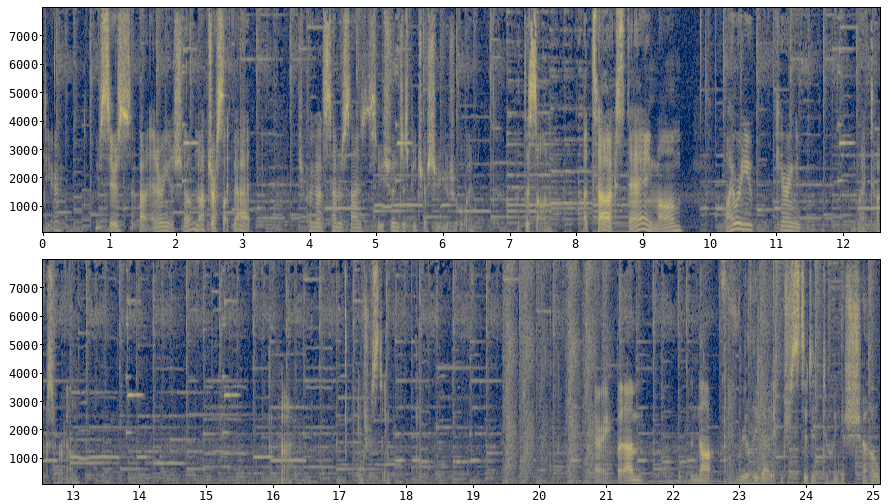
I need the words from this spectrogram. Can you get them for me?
dear. Are you serious about entering a show? Not dressed like that. Your Pokemon's time to sign, so you shouldn't just be dressed your usual way. Put this on. A tux? Dang, Mom. Why were you carrying a, my tux around? interesting. Alright, but I'm not really that interested in doing a show.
